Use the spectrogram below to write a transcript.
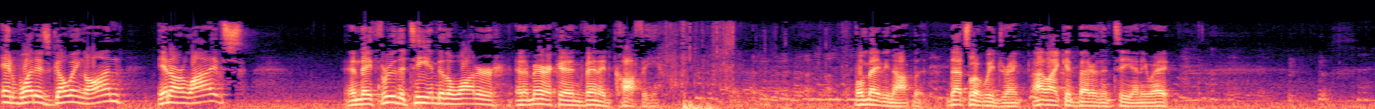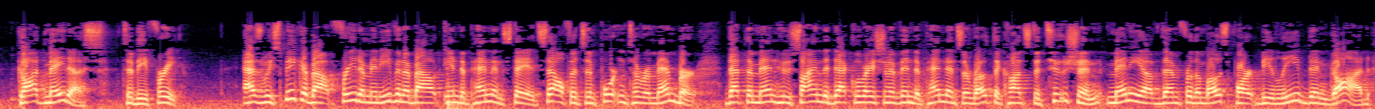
in what is going on in our lives. And they threw the tea into the water and America invented coffee. well, maybe not, but that's what we drink. I like it better than tea anyway. God made us to be free. As we speak about freedom and even about Independence Day itself, it's important to remember that the men who signed the Declaration of Independence and wrote the Constitution, many of them, for the most part, believed in God.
